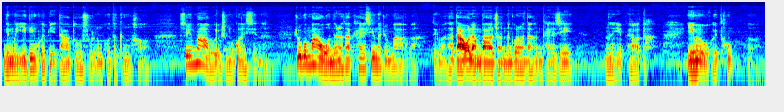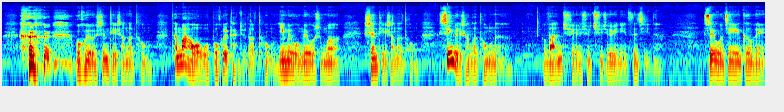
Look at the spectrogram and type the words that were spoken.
你们一定会比大多数人过得更好。所以骂我有什么关系呢？如果骂我能让他开心，那就骂吧，对吧？他打我两巴掌能够让他很开心，那也不要打，因为我会痛啊，我会有身体上的痛。他骂我，我不会感觉到痛，因为我没有什么身体上的痛，心理上的痛呢，完全是取决于你自己的。所以我建议各位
